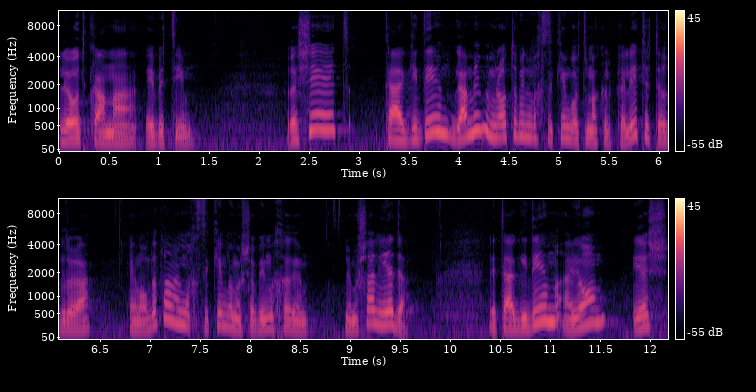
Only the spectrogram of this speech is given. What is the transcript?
לעוד כמה היבטים. ראשית, תאגידים, גם אם הם לא תמיד מחזיקים בעוצמה כלכלית יותר גדולה, הם הרבה פעמים מחזיקים במשאבים אחרים. למשל, ידע. לתאגידים היום יש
